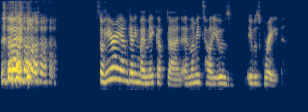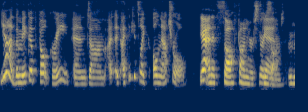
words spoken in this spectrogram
bad. So here I am getting my makeup done, and let me tell you, it was it was great. Yeah, the makeup felt great, and um, I, I think it's like all natural. Yeah, and it's soft on your It's skin. very soft. hmm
